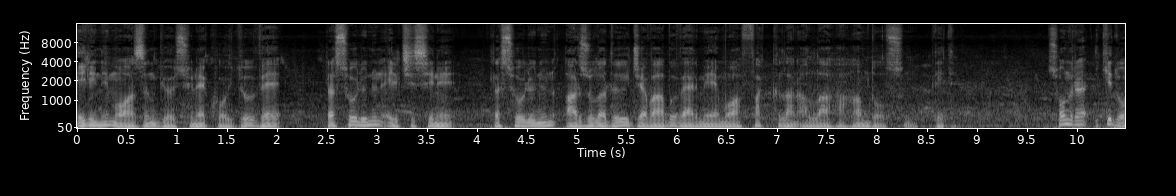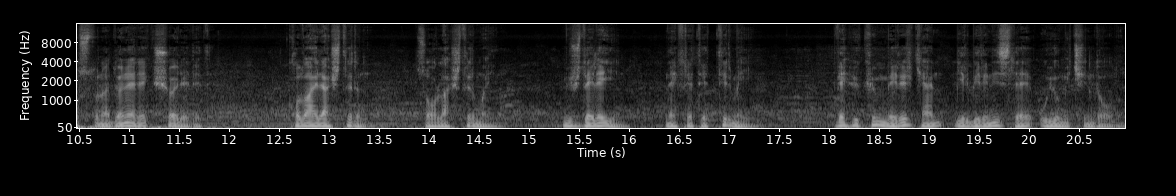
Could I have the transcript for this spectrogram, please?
Elini Muaz'ın göğsüne koydu ve Resulünün elçisini, Resulünün arzuladığı cevabı vermeye muvaffak kılan Allah'a hamdolsun dedi. Sonra iki dostuna dönerek şöyle dedi. Kolaylaştırın, zorlaştırmayın, müjdeleyin, nefret ettirmeyin ve hüküm verirken birbirinizle uyum içinde olun.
